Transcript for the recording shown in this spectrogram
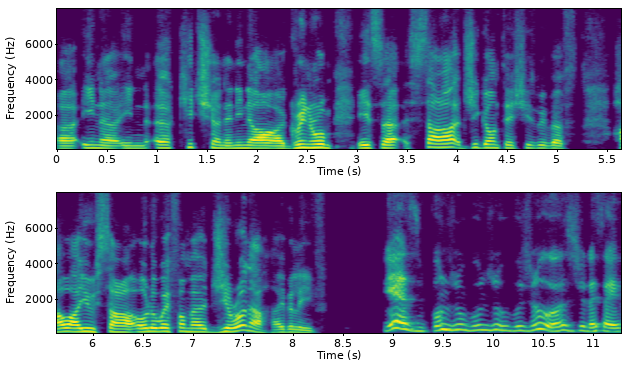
uh, in uh, in her kitchen and in our green room. It's uh, Sarah Gigante. She's with us. How are you, Sarah? All the way from uh, Girona, I believe. Yes, bonjour, bonjour, bonjour. Should I say?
